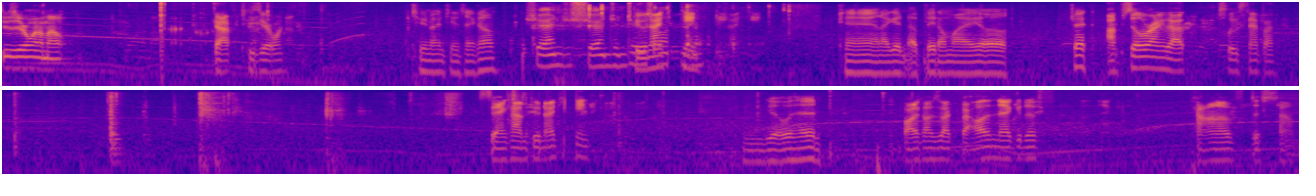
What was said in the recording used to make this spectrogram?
201, I'm out. Copy 201. 219 Sancom. Share engine, share engine, James on. 219. Can I get an update on my uh check? I'm still running that. Please stand by. Sandcom 219. Go ahead. Body comes back valid negative. Count of this time.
